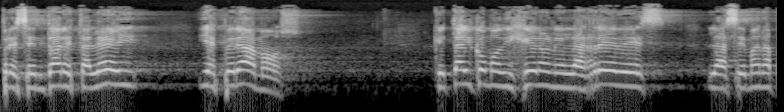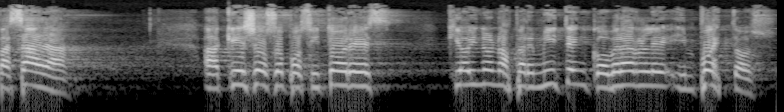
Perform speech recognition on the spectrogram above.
presentar esta ley y esperamos que tal como dijeron en las redes la semana pasada, aquellos opositores que hoy no nos permiten cobrarle impuestos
